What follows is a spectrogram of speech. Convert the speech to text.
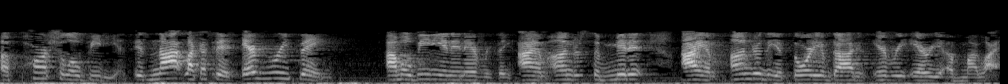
a partial obedience. It's not, like I said, everything. I'm obedient in everything. I am under submitted. I am under the authority of God in every area of my life.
